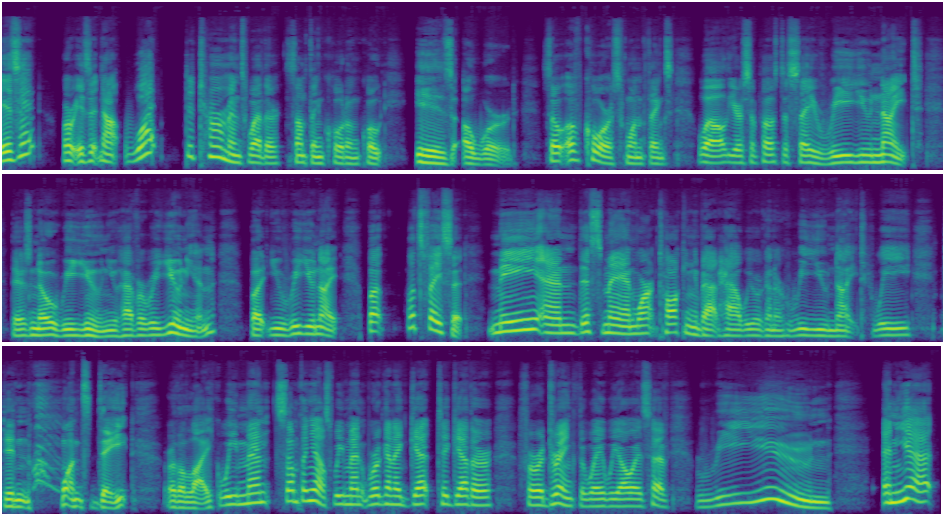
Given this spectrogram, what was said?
is it or is it not? What determines whether something quote unquote is a word. So of course one thinks, well, you're supposed to say reunite. There's no reune. You have a reunion, but you reunite. But let's face it, me and this man weren't talking about how we were going to reunite. We didn't once date or the like. We meant something else. We meant we're going to get together for a drink the way we always have. Reune. And yet,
